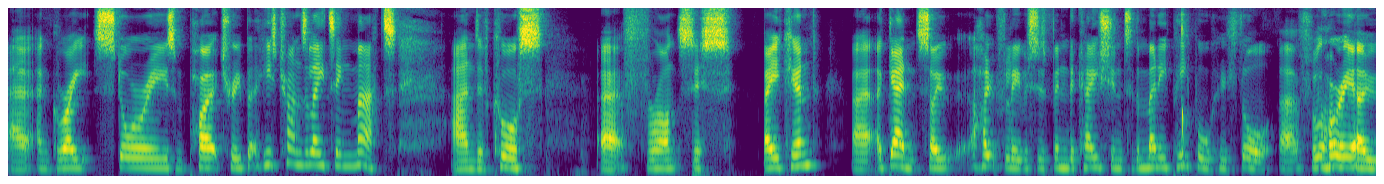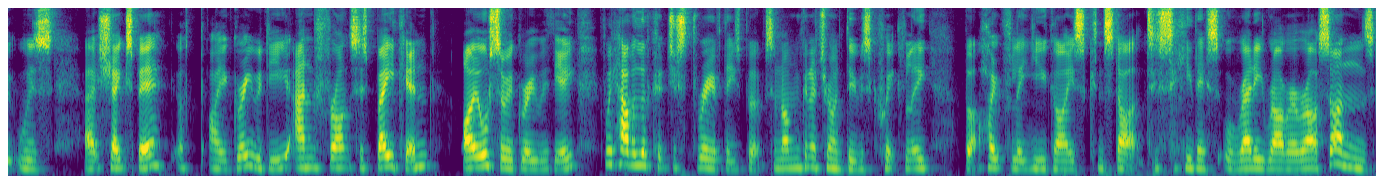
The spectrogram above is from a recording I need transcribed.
uh, and great stories and poetry, but he's translating maths. And of course, uh, Francis Bacon. Uh, again, so hopefully this is vindication to the many people who thought uh, Florio was Shakespeare. I agree with you, and Francis Bacon. I also agree with you. If we have a look at just three of these books, and I'm going to try and do this quickly, but hopefully you guys can start to see this already. Rah rah rah sons.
